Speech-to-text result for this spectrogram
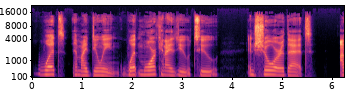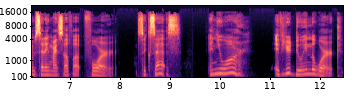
what am I doing? What more can I do to ensure that I'm setting myself up for success? And you are. If you're doing the work,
